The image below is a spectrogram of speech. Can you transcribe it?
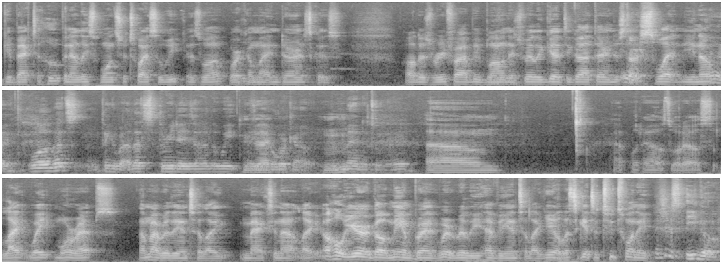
get back to hooping at least once or twice a week as well. Work on my endurance because all this reefer I be blowing. It's really good to go out there and just start Yeah. sweating. You know. Yeah. Well, that's think about it. That's three days out of the week. that You gotta Exactly. work out. Mhm. Mandatory, right? Um, what else? What else? Lightweight, more reps. I'm not really into like maxing out. Like a whole year ago, me and Brent, we are really heavy into like, yo, let's get to 220. It's just ego.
